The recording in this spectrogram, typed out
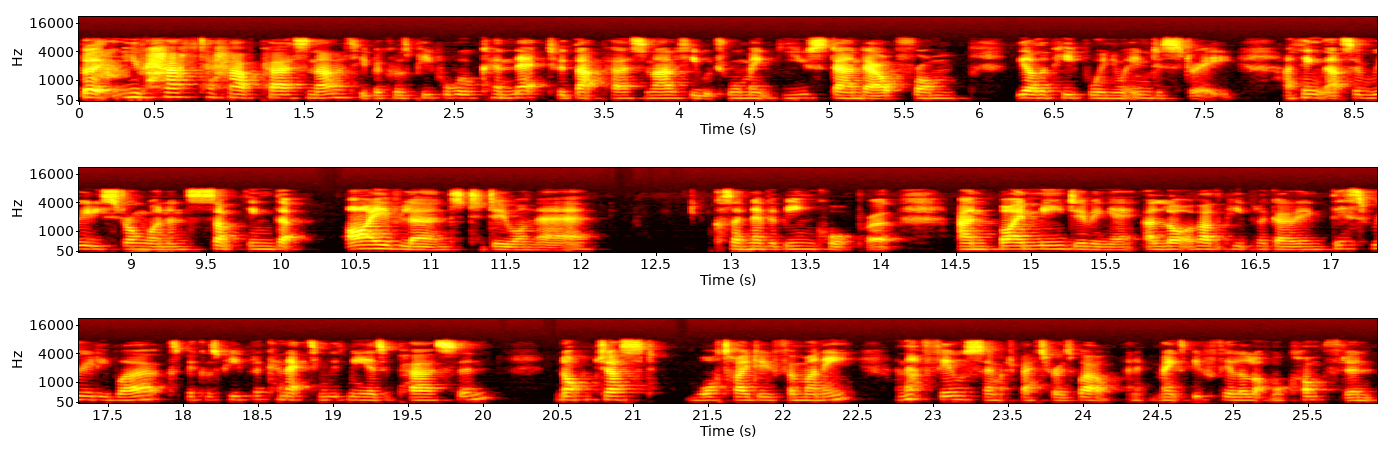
but you have to have personality because people will connect with that personality, which will make you stand out from the other people in your industry. I think that's a really strong one and something that I've learned to do on there because I've never been corporate. And by me doing it, a lot of other people are going, this really works because people are connecting with me as a person, not just what I do for money. And that feels so much better as well. And it makes people feel a lot more confident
